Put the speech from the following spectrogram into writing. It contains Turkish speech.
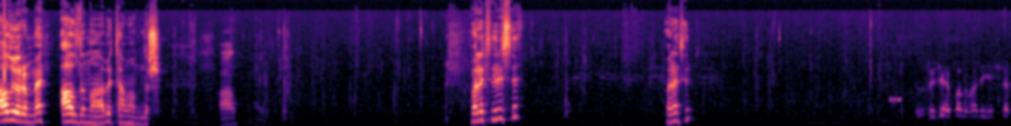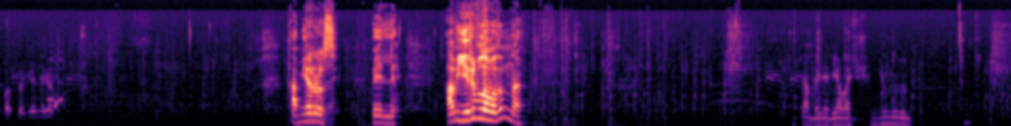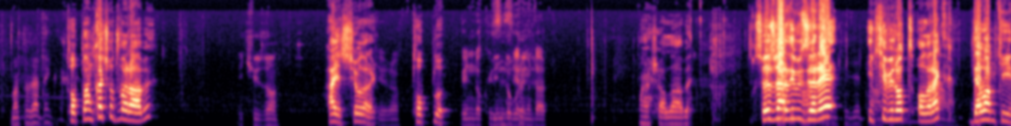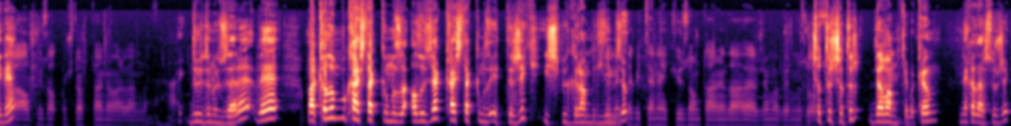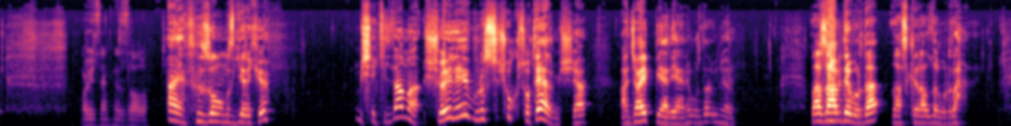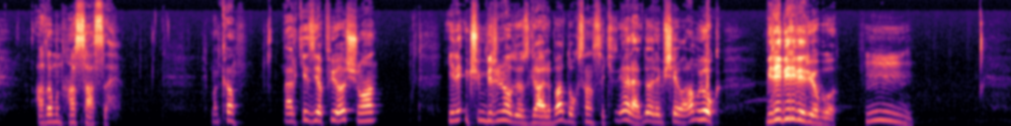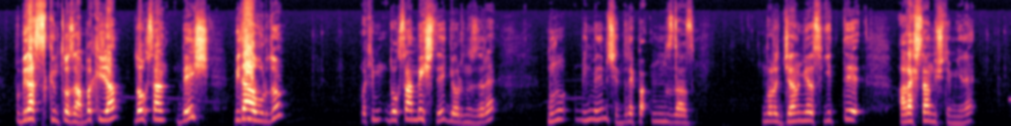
Alıyorum ben. Aldım abi tamamdır. Al. Valentin neresi? Valentin. Hızlıca yapalım hadi gençler patron gelene kadar. Tam yer orası. Belli. Abi yeri bulamadım da. Ya beyler yavaş yumulun. Masa zaten küçük. Toplam kaç ot var abi? 210. Hayır şey olarak 210. toplu. 1924. Maşallah abi. Söz verdiğim üzere 2000 ot olarak devam ki yine. Daha 664 tane var bende. Duyduğunuz üzere ve bakalım bu kaç dakikamızı alacak, kaç dakikamızı ettirecek. Hiçbir gram bildiğimiz yok. SMS bitene 210 tane daha vereceğim haberiniz olsun. Çatır çatır devam ki. Bakalım ne kadar sürecek. O yüzden hızlı olun. Aynen hızlı olmamız gerekiyor. Bir şekilde ama şöyle burası çok sote yermiş ya. Acayip bir yer yani burada bilmiyorum. Laz abi de burada. Laz Kral da burada. Adamın hassası. Bakalım. Herkes yapıyor. Şu an yine 3'ün birini alıyoruz galiba. 98. Herhalde öyle bir şey var ama yok. Bire biri veriyor bu. Hmm. Bu biraz sıkıntı o zaman. Bakacağım. 95. Bir daha vurdum. Bakayım 95'ti gördüğünüz üzere. Bunu bilmediğim için direkt bakmamız lazım. Bu arada canım yarısı gitti. Araçtan düştüm yine.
